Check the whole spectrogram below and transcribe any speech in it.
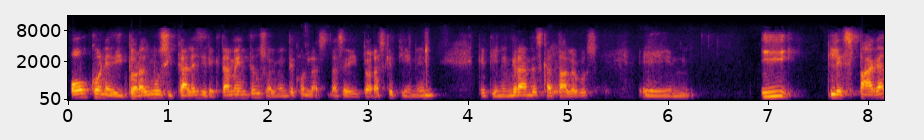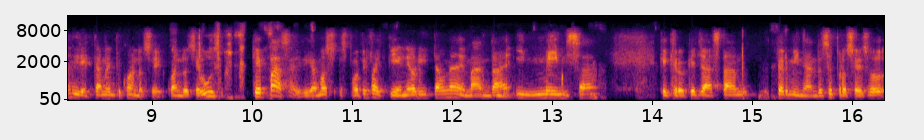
o con editoras musicales directamente, usualmente con las, las editoras que tienen, que tienen grandes catálogos. Eh, y les pagan directamente cuando se, cuando se usa. ¿Qué pasa? Digamos, Spotify tiene ahorita una demanda inmensa que creo que ya están terminando ese proceso,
